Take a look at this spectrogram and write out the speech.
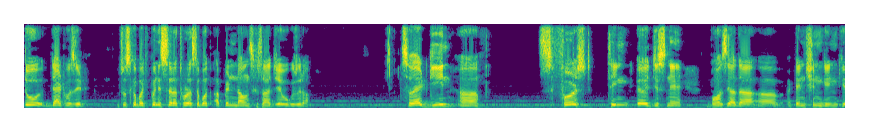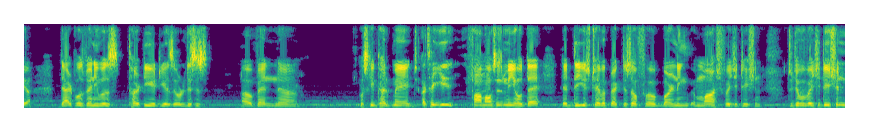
تو دیٹ واز اٹ تو اس کا بچپن اس طرح تھوڑا سا بہت اپ اینڈ ڈاؤنس کے ساتھ جو ہے وہ گزرا. So Ed Gein first thing جس نے بہت زیادہ uh, اٹینشن گین کیا that was when he was thirty eight years old this is when اس کے گھر میں اچھا یہ فارم ہاؤسز میں یہ ہوتا ہے that they used to have a practice of burning marsh vegetation تو جب وہ ویجیٹیشن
